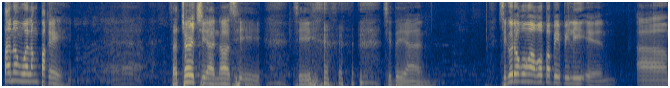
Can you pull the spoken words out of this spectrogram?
tanong walang pake? Sa church yan, no? Si, si si Dayan. Siguro kung ako papipiliin, um,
